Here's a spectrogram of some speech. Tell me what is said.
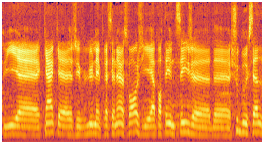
Puis quand j'ai voulu l'impressionner un soir, j'y ai apporté une tige de choux de Bruxelles.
